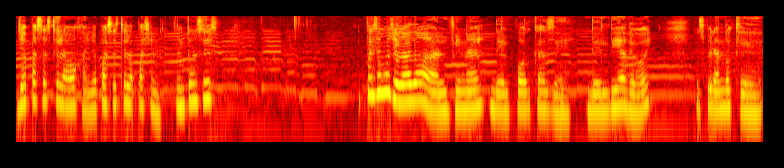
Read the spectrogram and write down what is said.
Ya pasaste la hoja, ya pasaste la página. Entonces, pues hemos llegado al final del podcast de, del día de hoy esperando que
